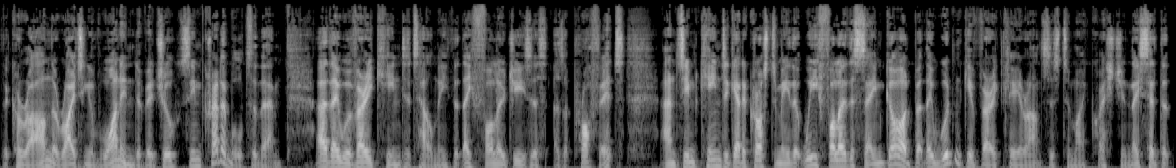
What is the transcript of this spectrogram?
the Quran, the writing of one individual, seemed credible to them. Uh, they were very keen to tell me that they follow Jesus as a prophet and seemed keen to get across to me that we follow the same God, but they wouldn't give very clear answers to my question. They said that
